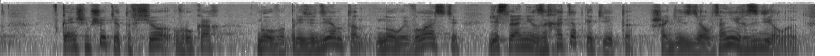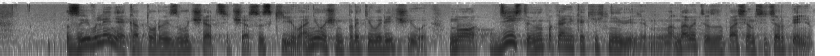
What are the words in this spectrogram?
В конечном счете это все в руках нового президента, новой власти. Если они захотят какие-то шаги сделать, они их сделают. Заявления, которые звучат сейчас из Киева, они очень противоречивы. Но действий мы пока никаких не видим. Давайте запасемся терпением.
